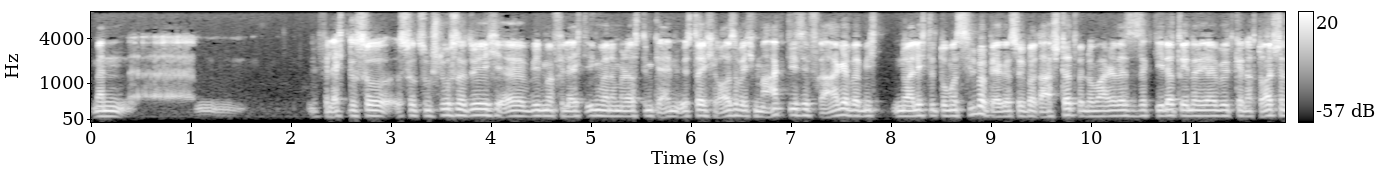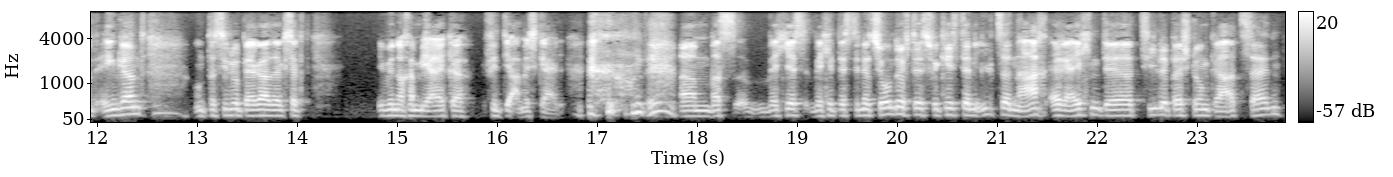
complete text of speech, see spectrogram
man äh, vielleicht nur so, so zum Schluss natürlich äh, will man vielleicht irgendwann einmal aus dem kleinen Österreich raus, aber ich mag diese Frage, weil mich neulich der Thomas Silberberger so überrascht hat, weil normalerweise sagt jeder Trainer, ja, er würde gerne nach Deutschland, England. Und der Silberberger hat ja gesagt, ich will nach Amerika, finde die Amis geil. und, ähm, was, welches, welche Destination dürfte es für Christian Ilzer nach Erreichen der Ziele bei Sturm Graz sein?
